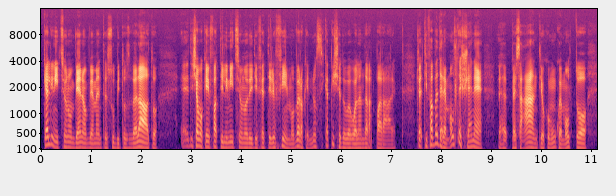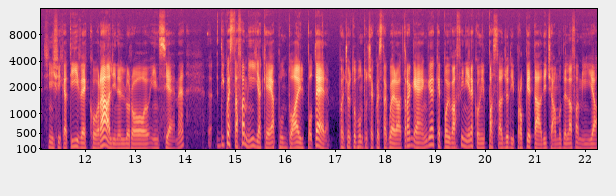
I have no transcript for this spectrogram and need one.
che all'inizio non viene ovviamente subito svelato eh, diciamo che infatti l'inizio è uno dei difetti del film, ovvero che non si capisce dove vuole andare a parare. Cioè ti fa vedere molte scene eh, pesanti o comunque molto significative e corali nel loro insieme eh, di questa famiglia che appunto ha il potere. Poi a un certo punto c'è questa guerra tra gang che poi va a finire con il passaggio di proprietà, diciamo, della famiglia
